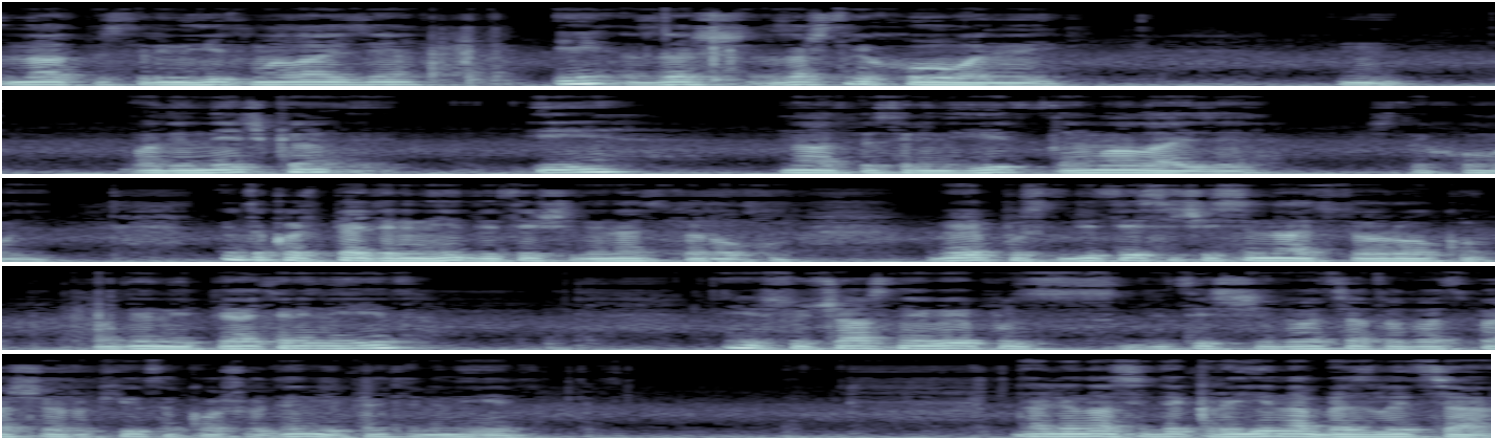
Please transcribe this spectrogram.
надпис Рінгіт Малайзія і заш- заштрихований одиничка і надпис Рінгіт та Малайзія. Штриховані. І також 5 рінгіт 2012 року. Випуск 2017 року 1,5 рінгіт. І сучасний випуск 2020-2021 років також 1,5 рінгіт. Далі у нас іде країна без лиця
